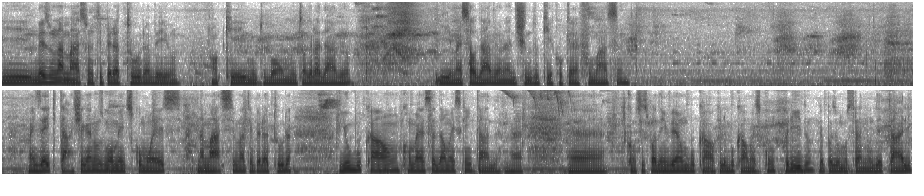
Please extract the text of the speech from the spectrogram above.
e mesmo na máxima temperatura veio ok, muito bom, muito agradável e mais saudável né, do que qualquer fumaça. Mas aí que tá, chegando uns momentos como esse, na máxima temperatura, e o bucal começa a dar uma esquentada, né? É, como vocês podem ver, é um bucal, aquele bucal mais comprido, depois eu vou mostrar no detalhe.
